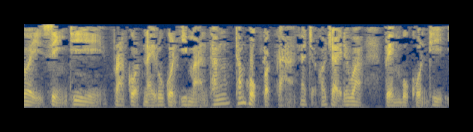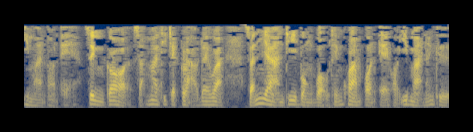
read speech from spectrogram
ด้วยสิ่งที่ปรากฏในรุกลอิมานทั้งทั้งหกประการ น่าจะเข้าใจได้ว่าเป็นบุคคลที่อิมานอ่อนแอ ซึ่งก็สามารถที่จะกล่าวได้ว่าสัญญาณที่บ่งบอกถึงความอ่อนแอของอิมานนั่นคือ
